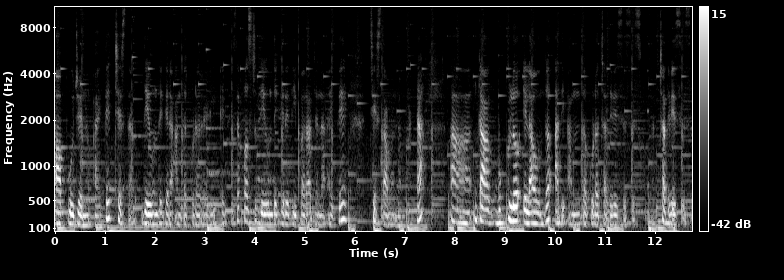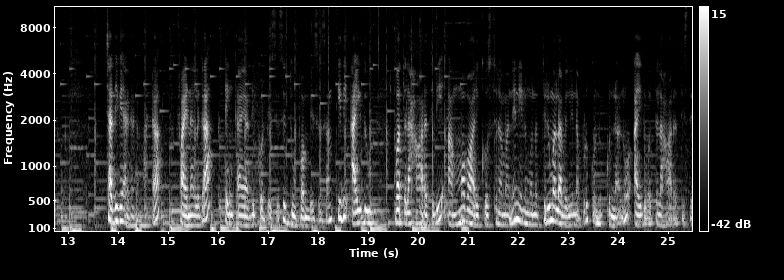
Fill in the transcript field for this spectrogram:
ఆ, పూజను అయితే చేస్తారు. దేవుని దగ్గర అంతా కూడా రెడీ అయితే ఫస్ట్ దేవుని దగ్గర దీపారాధన అయితే చేస్తామన్నమాట. ఇంకా బుక్లో ఎలా ఉందో అది అంతా కూడా చదివేసేసేసుకున్నాను చదివేసేసి చదివాడనమాట ఫైనల్గా టెంకాయ అది కొట్టేసేసి ధూపం వేసేసాం. ఇది ఐదు వత్తుల హారతిది. అమ్మవారికి వస్తున్నామని నేను మొన్న తిరుమల వెళ్ళినప్పుడు కొనుక్కున్నాను. ఐదు వత్తుల హారతి ఇస్తే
